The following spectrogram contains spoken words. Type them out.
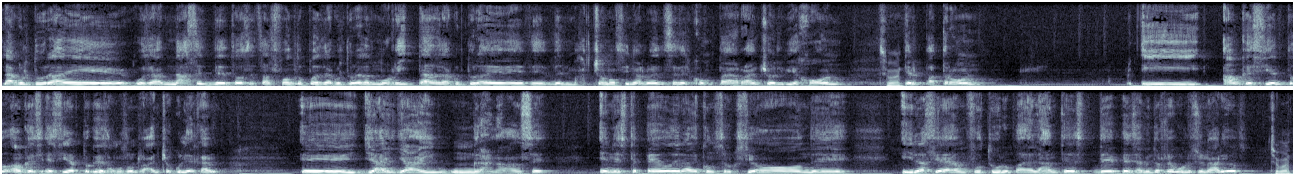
la cultura de, o sea, nace de todo ese trasfondo, pues, de la cultura de las morritas, de la cultura de, de- de- del macho, ¿no? Sinaloense, del compa de rancho, del viejón, del patrón. Y aunque siento, aunque es cierto que somos un rancho, Culiacán, eh, ya, hay- ya hay un gran avance en este pedo de la deconstrucción, de ir hacia un futuro para adelante, de pensamientos revolucionarios, Chimón.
